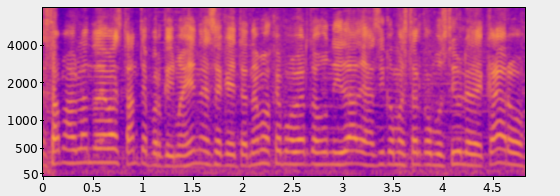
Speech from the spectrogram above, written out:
Estamos hablando de bastante porque imagínense que tenemos que mover dos unidades, así como está el combustible de caro.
